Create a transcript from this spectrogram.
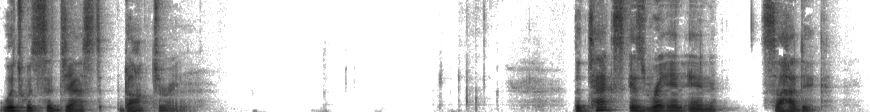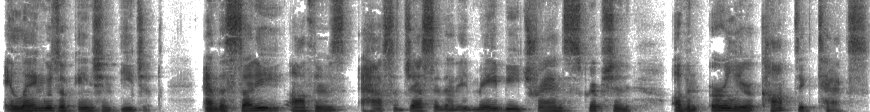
which would suggest doctoring. The text is written in Sahidic, a language of ancient Egypt, and the study authors have suggested that it may be transcription of an earlier Coptic text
